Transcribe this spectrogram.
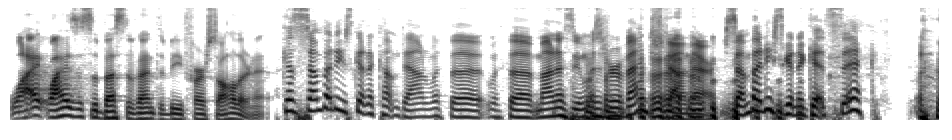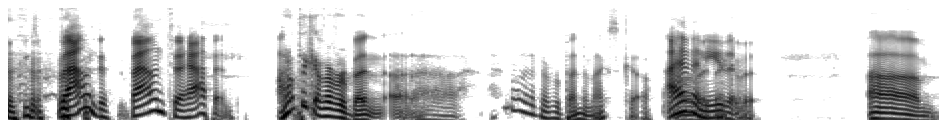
why why is this the best event to be first alternate? because somebody's gonna come down with the with the Montezuma's revenge down there. Somebody's gonna get sick. bound bound to happen. I don't think I've ever been. Uh, I don't know that I've ever been to Mexico. I haven't think either. it. Um,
